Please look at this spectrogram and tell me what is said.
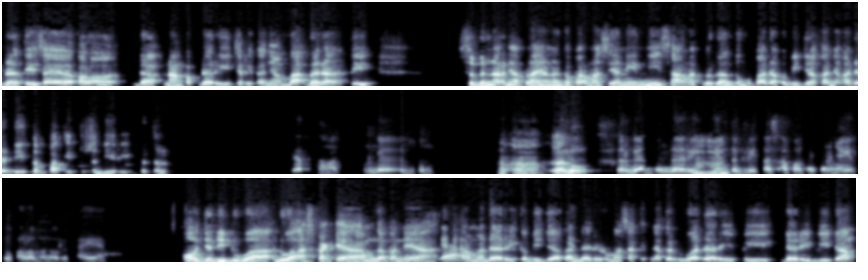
berarti saya kalau da- nangkep dari ceritanya Mbak, berarti sebenarnya pelayanan kefarmasian ini sangat bergantung kepada kebijakan yang ada di tempat itu sendiri, betul. Ya, sangat tergantung. Heeh. Lalu Tergantung dari Mhm. integritas apotekernya itu kalau menurut saya. Oh, jadi dua dua aspek ya anggapannya ya. Ya. Pertama dari kebijakan dari rumah sakitnya, kedua dari dari bidang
